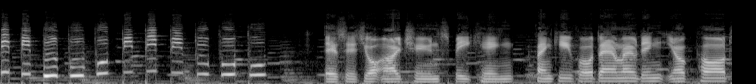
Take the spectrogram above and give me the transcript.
beep beep boop boop boop beep beep beep boop boop boop. This is your iTunes speaking. Thank you for downloading Yogpod.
